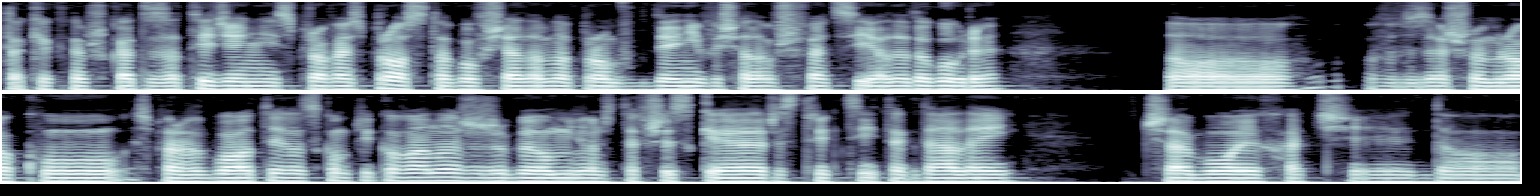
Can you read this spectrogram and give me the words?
tak jak na przykład za tydzień sprawa jest prosta, bo wsiadam na prom w Gdyni, wysiadam w Szwecji, jadę do góry to w zeszłym roku sprawa była o tyle skomplikowana, że żeby ominąć te wszystkie restrykcje i tak dalej, trzeba było jechać e, do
